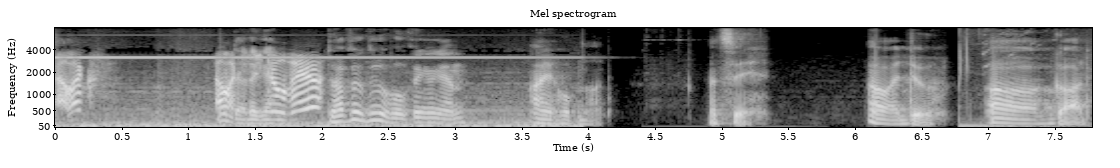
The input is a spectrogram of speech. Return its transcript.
Alyx, that still there? Do I have to do the whole thing again? I hope not. Let's see. Oh, I do. Oh, God.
